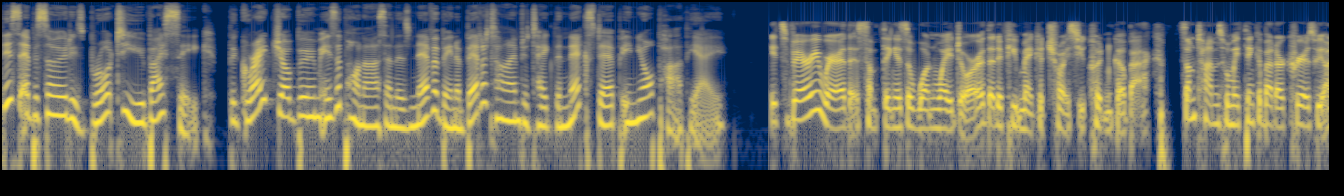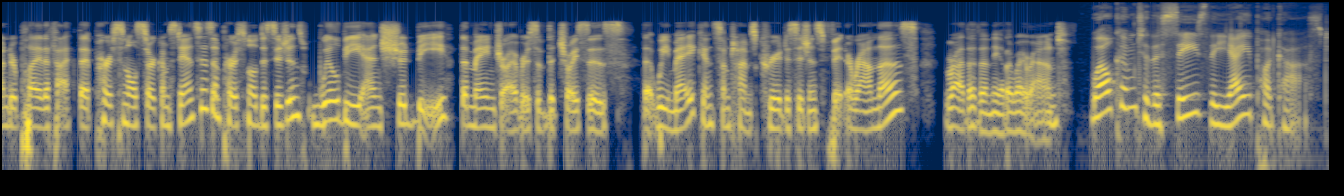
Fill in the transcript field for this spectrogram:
This episode is brought to you by Seek. The great job boom is upon us, and there's never been a better time to take the next step in your pathway. It's very rare that something is a one way door, that if you make a choice, you couldn't go back. Sometimes when we think about our careers, we underplay the fact that personal circumstances and personal decisions will be and should be the main drivers of the choices that we make. And sometimes career decisions fit around those rather than the other way around. Welcome to the Seize the Yay podcast.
